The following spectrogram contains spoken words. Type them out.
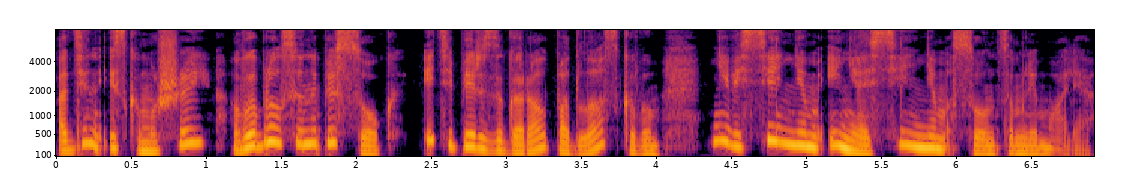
один из камышей выбрался на песок и теперь загорал под ласковым, не весенним и не осенним солнцем лималя.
